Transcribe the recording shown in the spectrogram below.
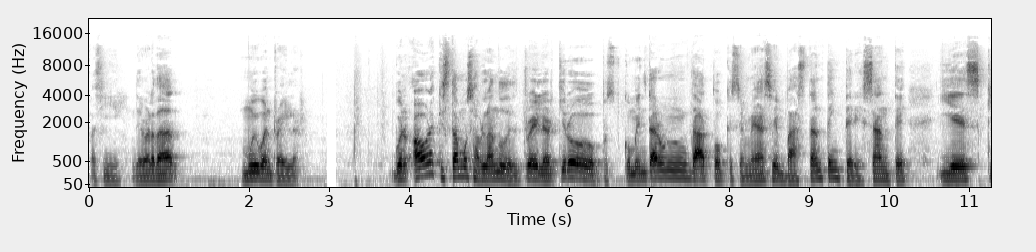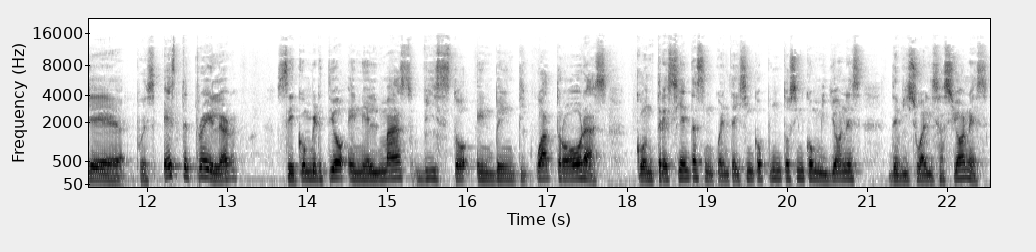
Así, de verdad, muy buen trailer. Bueno, ahora que estamos hablando del trailer, quiero pues, comentar un dato que se me hace bastante interesante y es que pues este trailer se convirtió en el más visto en 24 horas, con 355.5 millones de visualizaciones,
